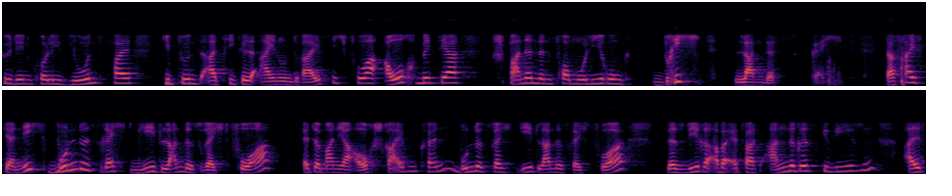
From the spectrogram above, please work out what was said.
für den Kollisionsfall gibt uns Artikel 31 vor, auch mit der spannenden Formulierung bricht Landesrecht. Das heißt ja nicht, Bundesrecht geht Landesrecht vor, hätte man ja auch schreiben können. Bundesrecht geht Landesrecht vor. Das wäre aber etwas anderes gewesen als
